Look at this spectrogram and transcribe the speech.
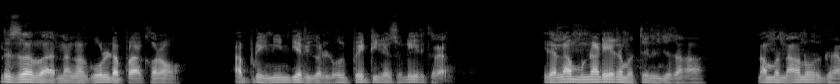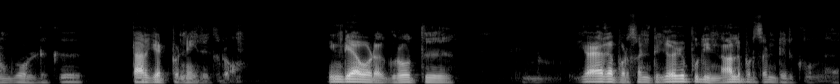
ரிசர்வாக நாங்கள் கோல்டை பார்க்குறோம் அப்படின்னு இந்தியர்கள் ஒரு பேட்டியில் சொல்லியிருக்கிறாங்க. இதெல்லாம் முன்னாடியே நம்ம தெரிஞ்சுதான். நம்ம நானூறு கிராம் கோல்டுக்கு டார்கெட் பண்ணியிருக்கிறோம். இந்தியாவோட க்ரோத்து ஏழரை பர்சன்ட் ஏழு புள்ளி நாலு பர்சன்ட் இருக்கும்னு.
